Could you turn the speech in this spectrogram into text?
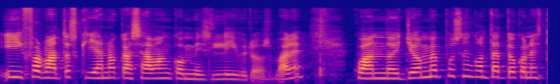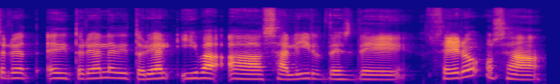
y formatos que ya no casaban con mis libros, ¿vale? Cuando yo me puse en contacto con esta editorial, la editorial iba a salir desde cero, o sea,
